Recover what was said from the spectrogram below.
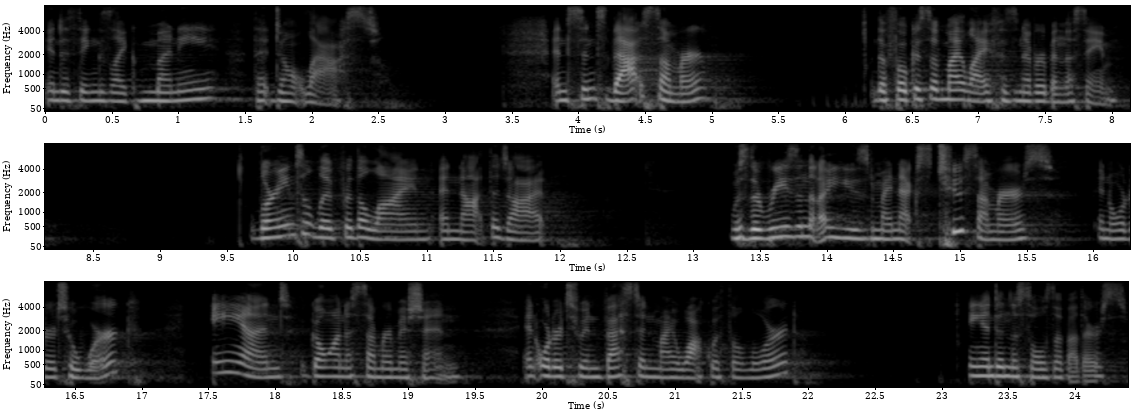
into things like money that don't last. And since that summer, the focus of my life has never been the same. Learning to live for the line and not the dot was the reason that I used my next two summers in order to work and go on a summer mission in order to invest in my walk with the Lord and in the souls of others.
